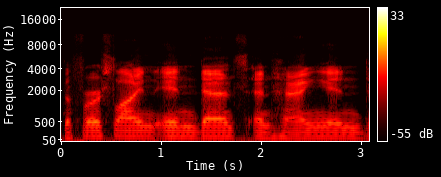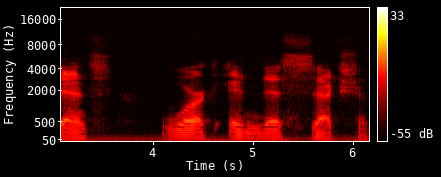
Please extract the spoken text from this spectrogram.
The first line indents and hanging indents work in this section.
